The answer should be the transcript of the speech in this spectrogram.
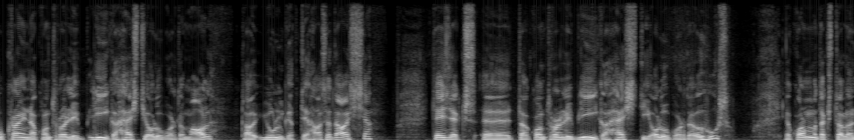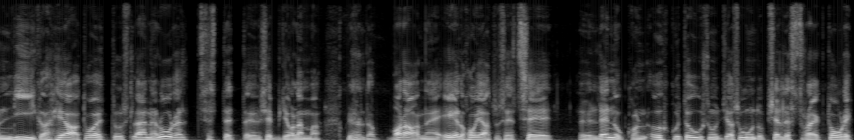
Ukraina kontrollib liiga hästi olukorda maal, ta julgeb teha seda asja, teiseks äh, ta kontrollib liiga hästi olukorda õhus ja kolmandaks, tal on liiga hea toetus lääne luurelt, sest et äh, see pidi olema, kuidas öelda, varane eelhoiatus, et see äh, lennuk on õhku tõusnud ja suundub sellest trajektoori,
